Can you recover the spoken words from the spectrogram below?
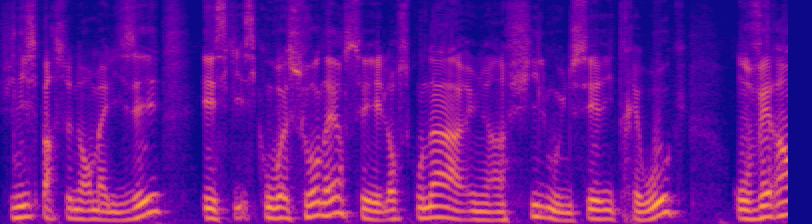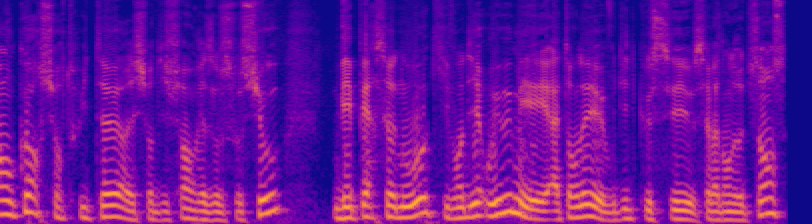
finissent par se normaliser. Et ce qu'on voit souvent d'ailleurs, c'est lorsqu'on a un film ou une série très woke, on verra encore sur Twitter et sur différents réseaux sociaux des personnes woke qui vont dire oui, oui, mais attendez, vous dites que ça va dans notre sens,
